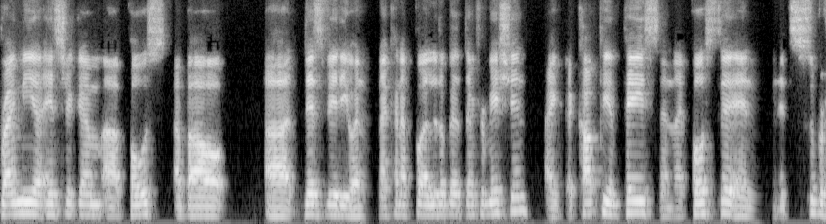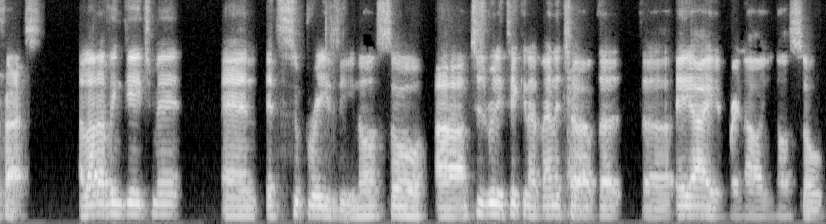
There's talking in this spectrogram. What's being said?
write me an Instagram uh, post about uh, this video, and I kind of put a little bit of information. I, I, copy and paste, and I post it, and it's super fast. A lot of engagement, and it's super easy, you know. So uh, I'm just really taking advantage of the the AI right now, you know. So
